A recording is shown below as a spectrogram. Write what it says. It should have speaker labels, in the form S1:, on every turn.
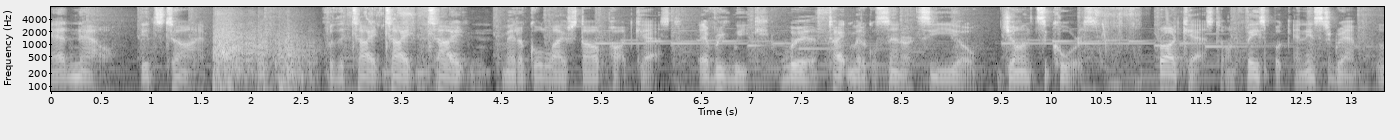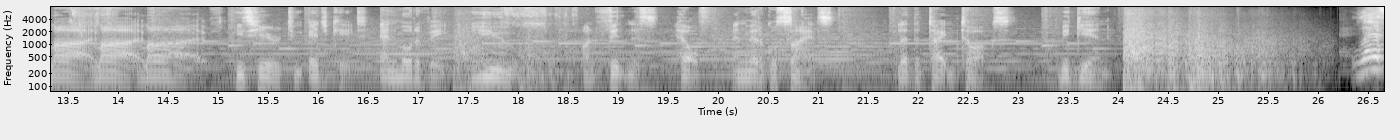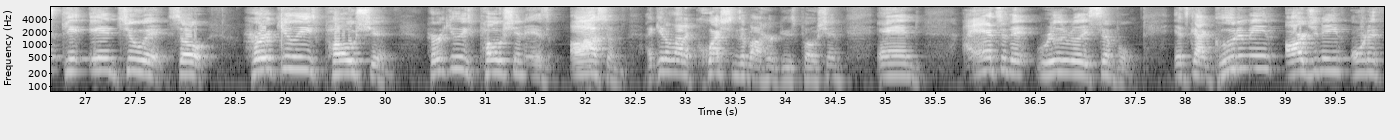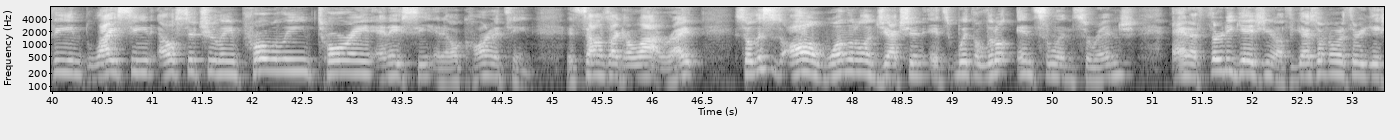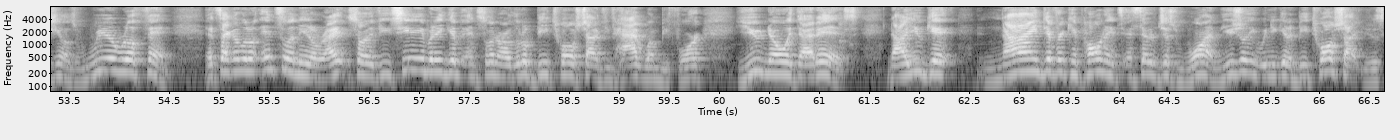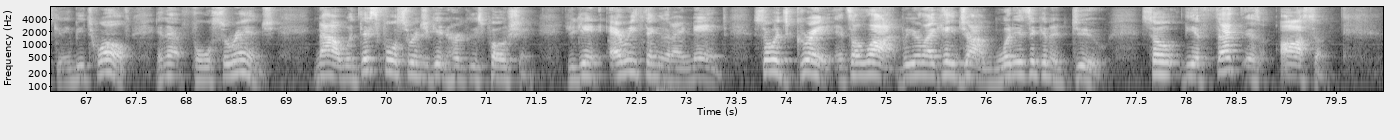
S1: And now, it's time for the Tight, Tight, Titan Medical Lifestyle Podcast. Every week with Titan Medical Center CEO John Sikoris. Broadcast on Facebook and Instagram live, live, live. He's here to educate and motivate you on fitness, health, and medical science. Let the Titan Talks begin.
S2: Let's get into it. So, Hercules Potion. Hercules Potion is awesome. I get a lot of questions about Hercules Potion, and I answered it really, really simple. It's got glutamine, arginine, ornithine, lysine, L-citrulline, proline, taurine, NAC, and L-carnitine. It sounds like a lot, right? So this is all one little injection. It's with a little insulin syringe and a 30 gauge needle. If you guys don't know what a 30 gauge needle is, real, real thin. It's like a little insulin needle, right? So if you've seen anybody give insulin or a little B12 shot, if you've had one before, you know what that is. Now you get nine different components instead of just one. Usually when you get a B12 shot, you're just getting B12 in that full syringe. Now, with this full syringe, you're getting Hercules Potion. You're getting everything that I named. So it's great. It's a lot. But you're like, hey, John, what is it going to do? So the effect is awesome.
